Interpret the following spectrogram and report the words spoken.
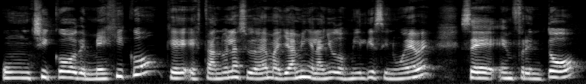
un chico de México que estando en la ciudad de Miami en el año 2019 se enfrentó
